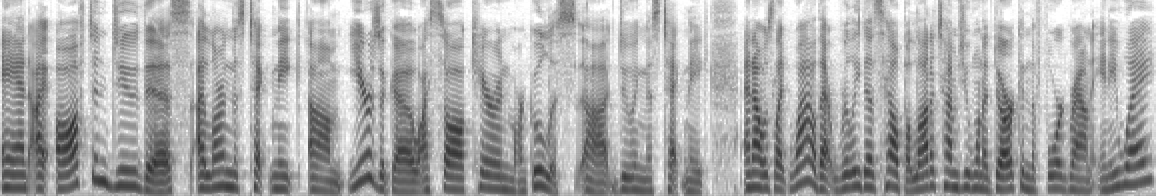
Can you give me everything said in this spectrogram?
and I often do this. I learned this technique um, years ago. I saw Karen Margulis uh, doing this technique, and I was like, wow, that really does help. A lot of times you want to darken the foreground anyway.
